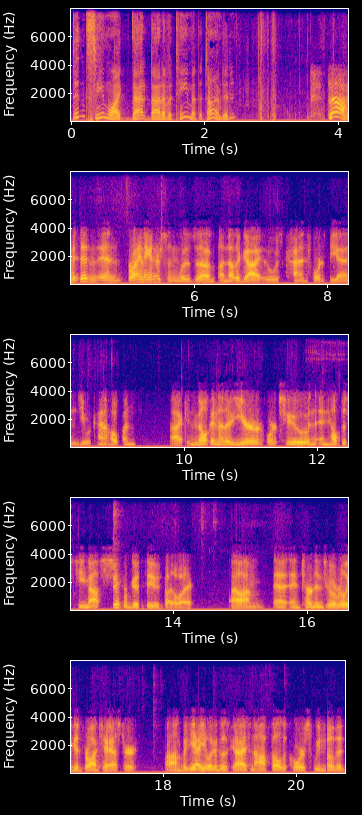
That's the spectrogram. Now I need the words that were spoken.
didn't seem like that bad of a team at the time, did it? No, it didn't. And Brian Anderson was uh, another guy who was kind of towards the end. You were kind of hoping uh, could milk another year or two and, and help this team out. Super good dude, by the way, um, and, and turned into a really good broadcaster. Um, but yeah, you look at those guys, and Affeldt, of course, we know that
